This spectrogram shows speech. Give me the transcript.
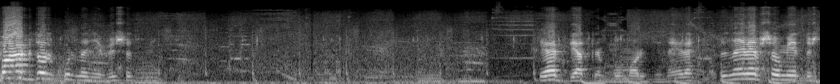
Backdoor kurna nie wyszedł mi. Jeb wiatrem po mordzie. Najle to jest najlepsza umiejętność.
